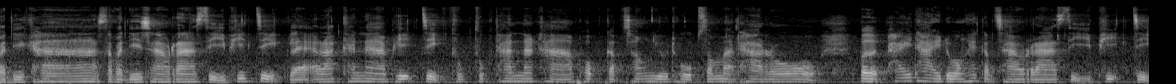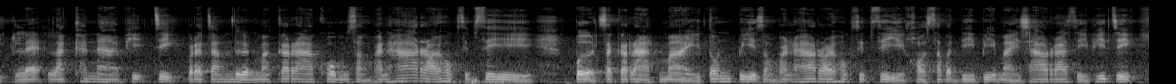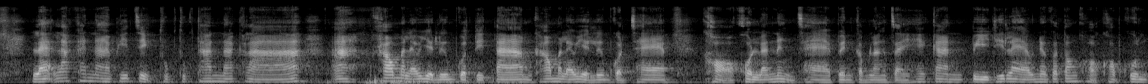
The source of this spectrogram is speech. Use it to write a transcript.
วัสดีค่ะ สวัสดีชาวราศีพิจิก และลัคนาพิจิกทุกทุกท่านนะคะ พบกับช่อง YouTube สมมาทาโร่เปิดไพ่ทายดวงให้กับชาวราศีพิจิก และลัคนาพิจิก ประจำเดือนมกราคม 2564 เปิดสกราชใหม่ต้นปี 2564 ขอสวัสดีปีใหม่ชาวราศีพิจิก และลัคนาพิจิกทุกๆทท่านนะคะอะเข้ามาแล้วอย่าลืมกดติดตาม เข้ามาแล้วอย่าลืมกดแชร์ ขอคนละหนึ่งแชร์ เป็นกำลังใจให้กันปีที่แล้วเนี่ยก็ต้องขอขอบคุณ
